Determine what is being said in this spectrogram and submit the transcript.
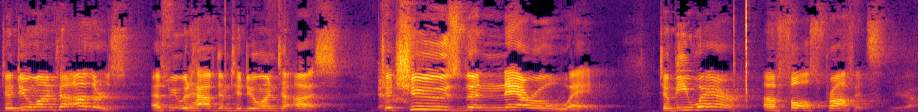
to do unto others as we would have them to do unto us, to choose the narrow way to beware of false prophets. Yeah.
